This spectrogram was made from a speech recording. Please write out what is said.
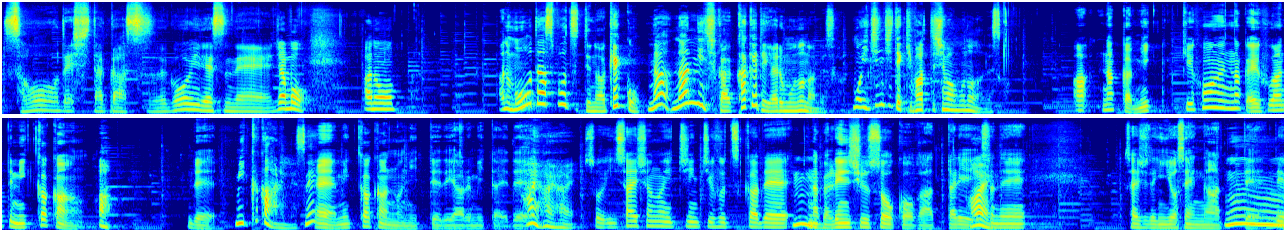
そうでしたか。すごいですね。じゃあもうあのあのモータースポーツっていうのは結構な何日かかけてやるものなんですか？もう1日で決まってしまうものなんですか？あなんかみ基本なんか F1 って3日間。あで、3日間あるんですね、ええ、3日間の日程でやるみたいで、はいはいはい。そう最初の1日2日でうん。なんか練習走行があったり、はい。それで最終的に予選があってうん。で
